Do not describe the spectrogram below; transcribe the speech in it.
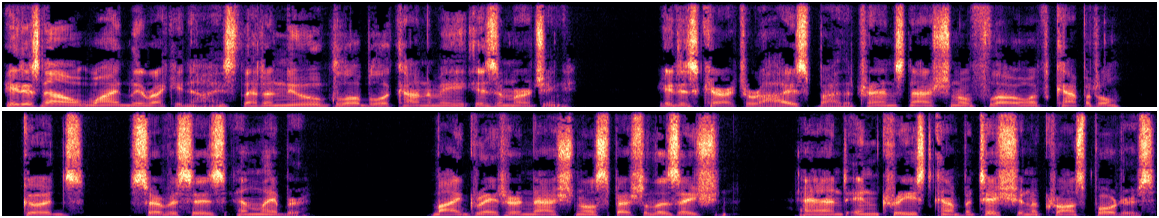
It is now widely recognized that a new global economy is emerging. It is characterized by the transnational flow of capital, goods, services, and labor by greater national specialization and increased competition across borders,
